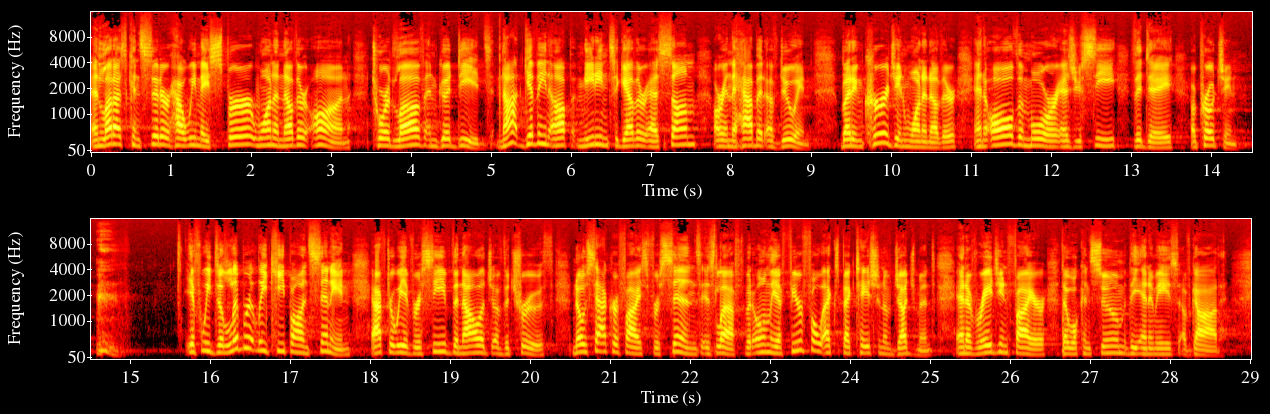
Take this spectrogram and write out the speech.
And let us consider how we may spur one another on toward love and good deeds, not giving up meeting together as some are in the habit of doing, but encouraging one another, and all the more as you see the day approaching. If we deliberately keep on sinning after we have received the knowledge of the truth, no sacrifice for sins is left, but only a fearful expectation of judgment and of raging fire that will consume the enemies of God.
